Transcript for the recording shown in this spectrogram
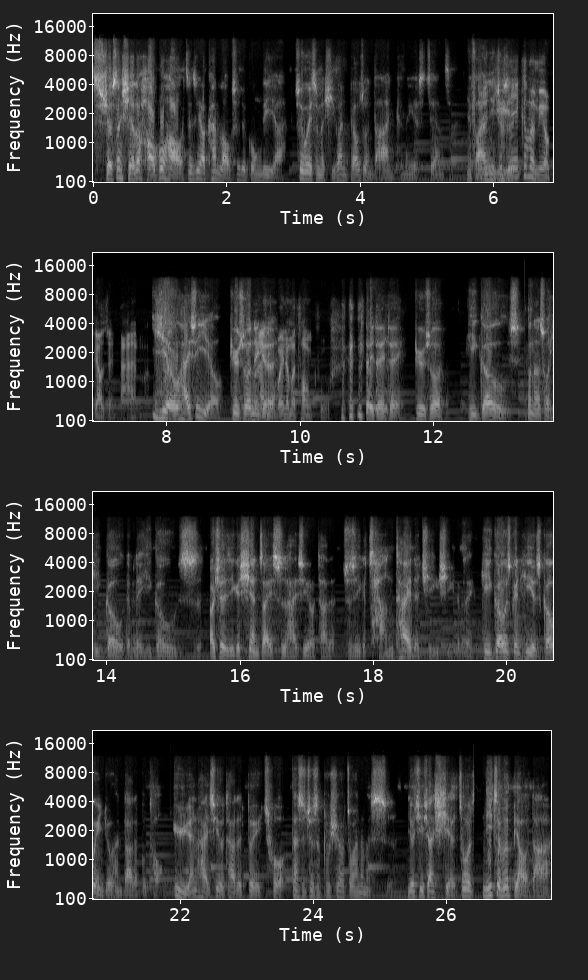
学生写的好不好，这是要看老师的功力啊。所以为什么喜欢标准答案，可能也是这样子。反正你就是根本没有标准答案嘛，有还是有，比如说那个不会那么痛苦。对对对，比如说。He goes，不能说 he go，对不对？He goes，而且一个现在式还是有它的，就是一个常态的情形，对不对？He goes 跟 he is going 就有很大的不同。语言还是有它的对错，但是就是不需要做那么死。尤其像写作，你怎么表达，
